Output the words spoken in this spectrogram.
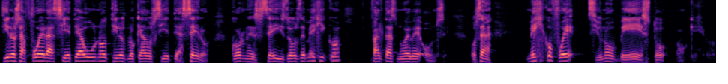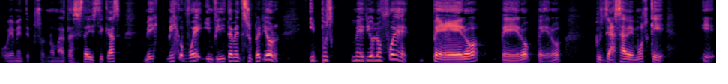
Tiros afuera 7 a 1, tiros bloqueados 7 a 0. Corners 6-2 de México, faltas 9-11. O sea, México fue, si uno ve esto, aunque obviamente pues, son nomás las estadísticas, México fue infinitamente superior y pues medio lo fue, pero, pero, pero, pues ya sabemos que, eh,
